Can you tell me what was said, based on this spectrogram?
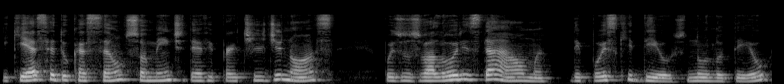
e que essa educação somente deve partir de nós, pois os valores da alma, depois que Deus nos deu,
